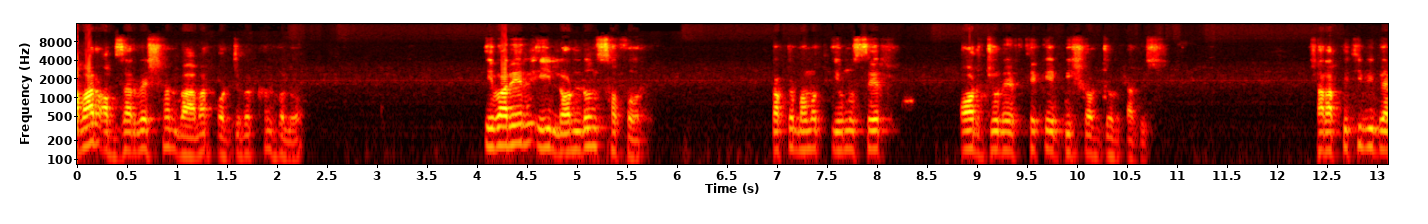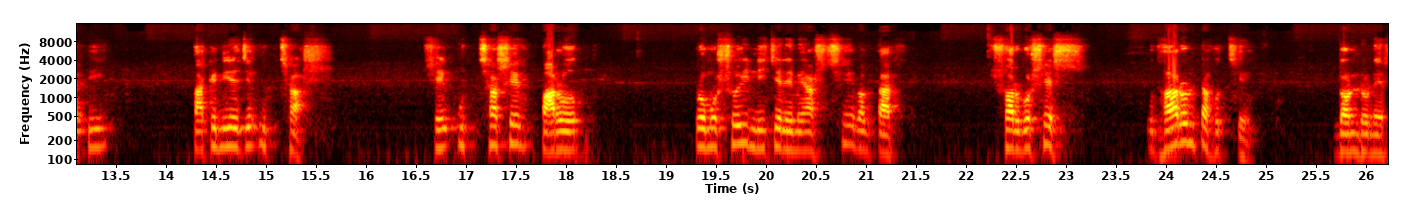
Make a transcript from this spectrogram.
আবার অবজারভেশন বা আমার পর্যবেক্ষণ হলো, এবারের এই লন্ডন সফর ডক্টর মোহাম্মদ ইউনুসের অর্জনের থেকে বিসর্জনটা বেশি। সারা পৃথিবীব্যাপী তাকে নিয়ে যে উচ্ছ্বাস, সেই উচ্ছ্বাসের পারদ ক্রমশই নিচে নেমে আসছে এবং তার সর্বশেষ উদাহরণটা হচ্ছে লন্ডনের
